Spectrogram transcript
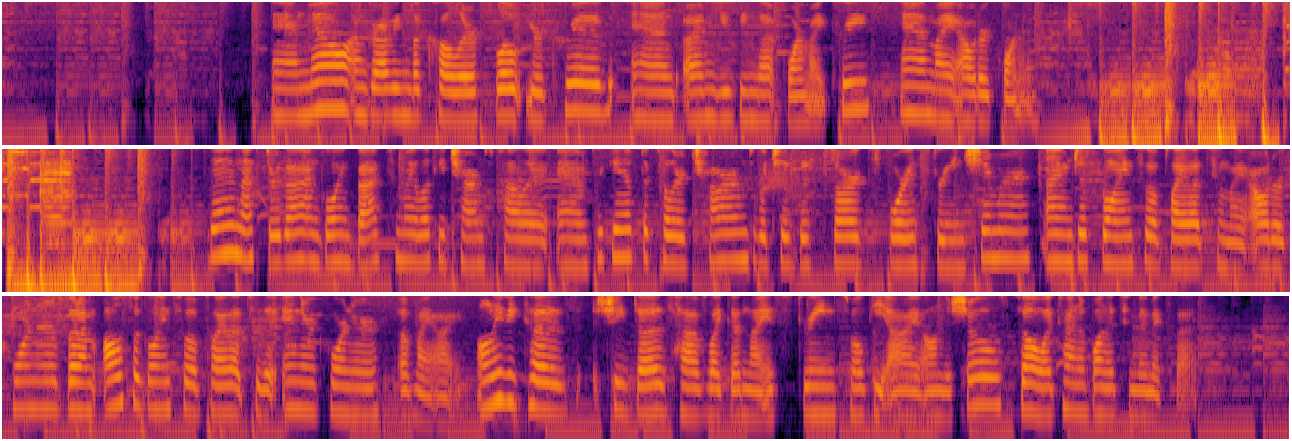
And now I'm grabbing the color Float Your Crib and I'm using that for my crease and my outer corner. Then after that, I'm going back to my Lucky Charms palette and picking up the color Charmed, which is this dark forest green shimmer. I'm just going to apply that to my outer corner, but I'm also going to apply that to the inner corner of my eye. Only because she does have like a nice green smoky eye on the show, so I kind of wanted to mimic that.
